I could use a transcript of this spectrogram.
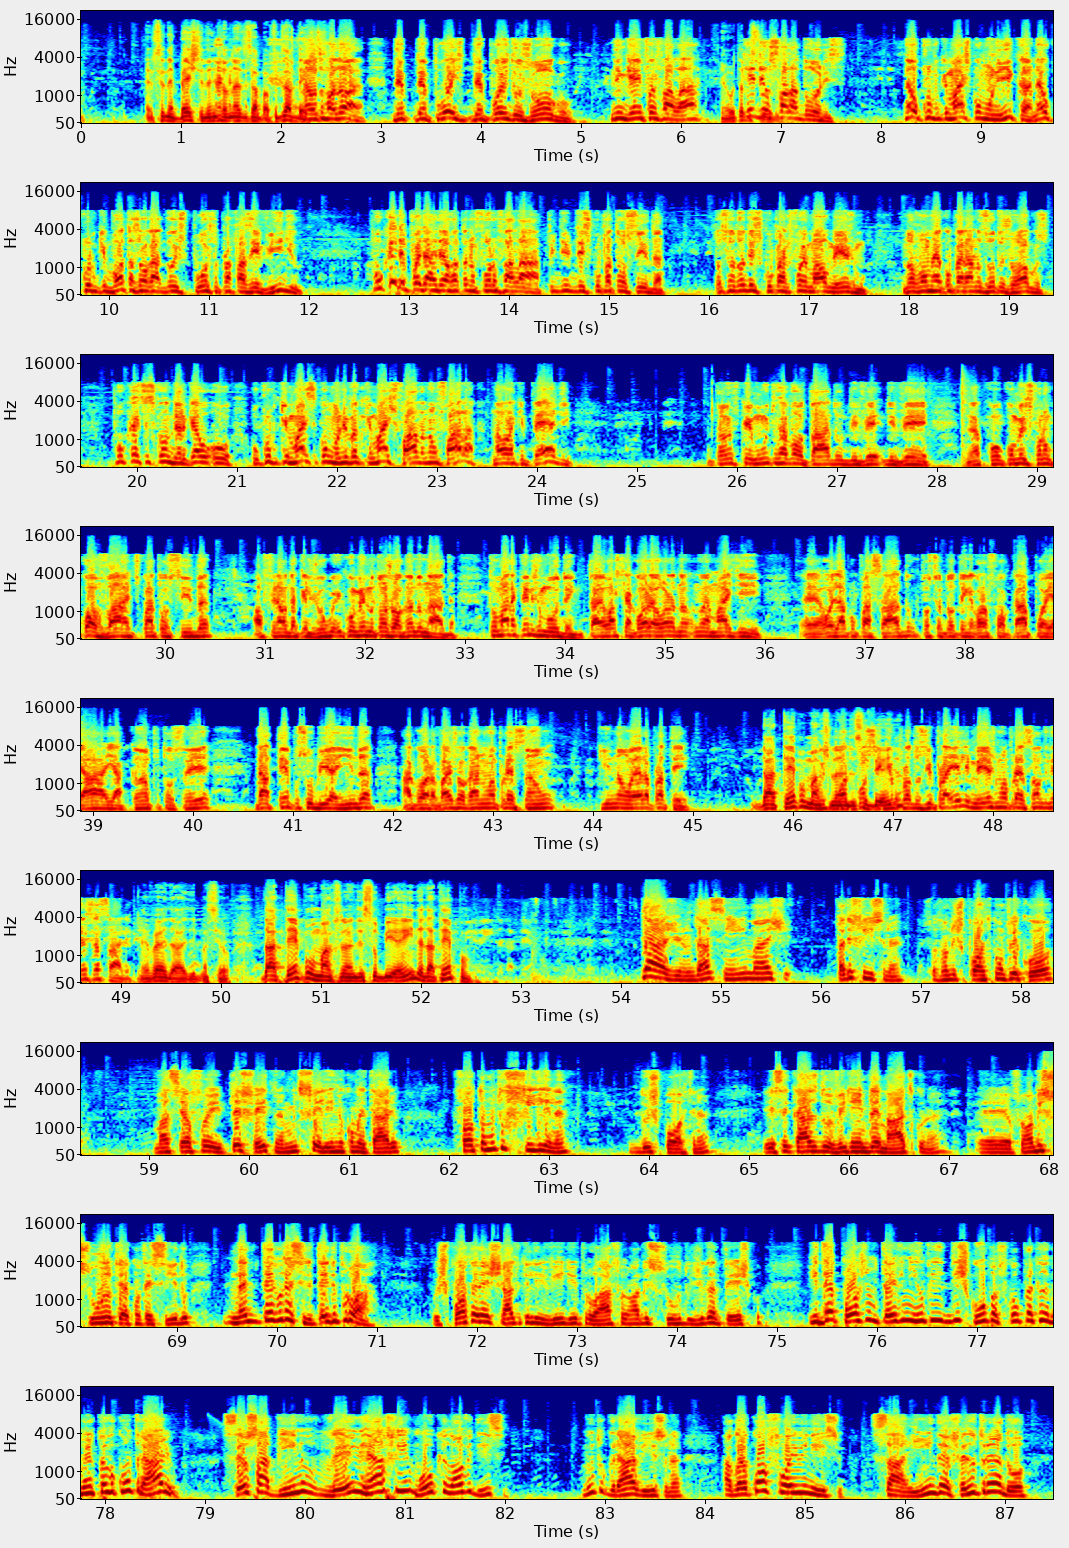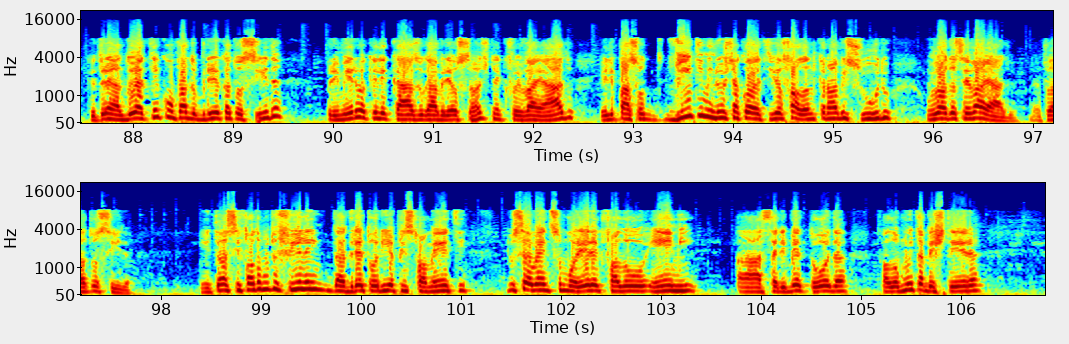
É, Você não é besta, né? Então não é desabafe. Desabeste. Não, eu tô falando, olha, de- depois, depois do jogo, ninguém foi falar. É outro Cadê os faladores? Não é o clube que mais comunica, não é o clube que bota jogador exposto pra fazer vídeo. Por que depois das derrotas não foram falar, pedir desculpa à torcida? Torcedor, desculpa, foi mal mesmo. Nós vamos recuperar nos outros jogos. Por que se esconderam? Que é o, o, o clube que mais se comunica, que mais fala, não fala na hora que perde. Então eu fiquei muito revoltado de ver, de ver né, co- como eles foram covardes com a torcida ao final daquele jogo e como eles não estão jogando nada. Tomara que eles mudem, tá? Eu acho que agora a hora não, não é mais de é, olhar para o passado. O torcedor tem que agora focar, apoiar, ir a campo, torcer Dá tempo subir ainda. Agora, vai jogar numa pressão que não era para ter. Dá tempo, Marcos o Leandro, de subir conseguiu ainda? produzir para ele mesmo uma pressão desnecessária. É verdade, Marcel. Dá tempo, Marcos Leandro, de subir ainda? Dá tempo? Dá, Gino, dá sim, mas tá difícil, né? A situação do esporte complicou. Marcel foi perfeito, né? Muito feliz no comentário. Faltou muito feeling, né? Do esporte, né? Esse caso do vídeo é emblemático, né? É, foi um absurdo ter acontecido. Não é ter acontecido, ter ido pro ar. O esporte ter deixado aquele vídeo ir pro ar foi um absurdo gigantesco. E depois não teve nenhum desculpa, ficou por aquilo mesmo. Pelo contrário, seu Sabino veio e reafirmou o que Love disse. Muito grave isso, né? Agora, qual foi o início? Sair em defesa do treinador. Que o treinador já tinha comprado briga com a torcida. Primeiro, aquele caso, o Gabriel Santos, né, que foi vaiado. Ele passou 20 minutos na coletiva falando que era um absurdo um jogador ser vaiado né, pela torcida. Então, assim, falta muito feeling da diretoria, principalmente, do seu Anderson Moreira, que falou M, a Série B toda, falou muita besteira.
